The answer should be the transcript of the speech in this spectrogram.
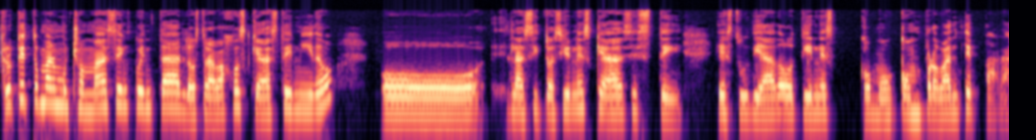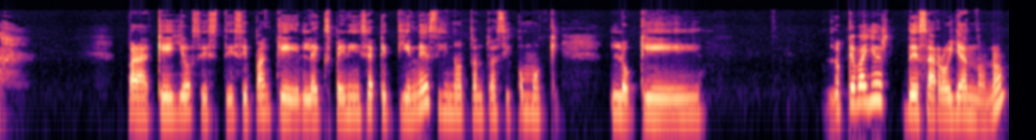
creo que toman mucho más en cuenta los trabajos que has tenido o las situaciones que has este estudiado o tienes como comprobante para para que ellos este sepan que la experiencia que tienes y no tanto así como que lo que lo que vayas desarrollando, ¿no?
